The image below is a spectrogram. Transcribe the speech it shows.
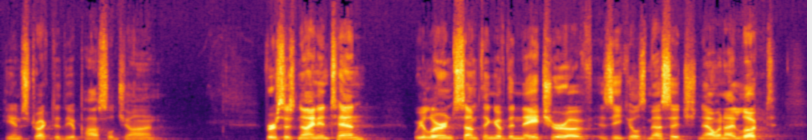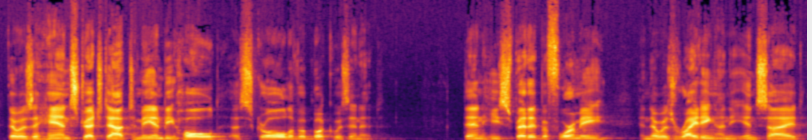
he instructed the Apostle John. Verses 9 and 10, we learned something of the nature of Ezekiel's message. Now, when I looked, there was a hand stretched out to me, and behold, a scroll of a book was in it. Then he spread it before me, and there was writing on the inside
